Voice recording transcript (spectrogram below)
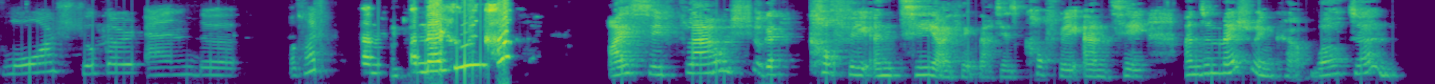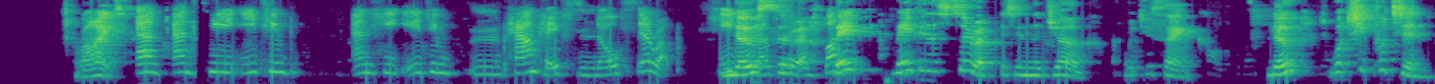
flour, sugar, and uh, what's that? A measuring cup. I see flour, sugar, coffee and tea. I think that is coffee and tea, and a measuring cup. Well done. Right. And and he eating, and he eating um, pancakes. No syrup. He no syrup. butter. Maybe, maybe the syrup is in the jug. What do you think? No. What's she putting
